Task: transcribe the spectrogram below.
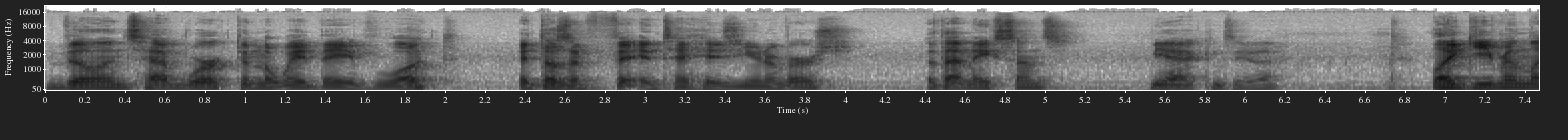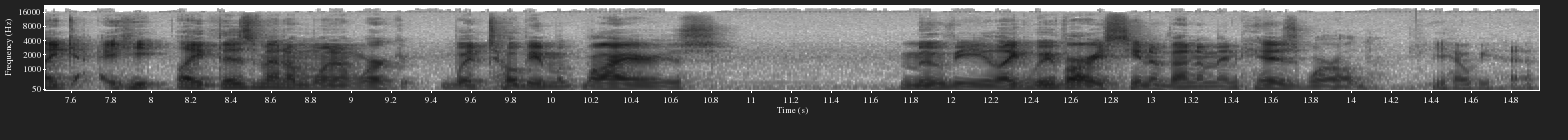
villains have worked and the way they've looked, it doesn't fit into his universe. If that makes sense. yeah, I can see that. Like even like he like this Venom wouldn't work with Tobey Maguire's movie. Like we've already seen a Venom in his world. Yeah, we have.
